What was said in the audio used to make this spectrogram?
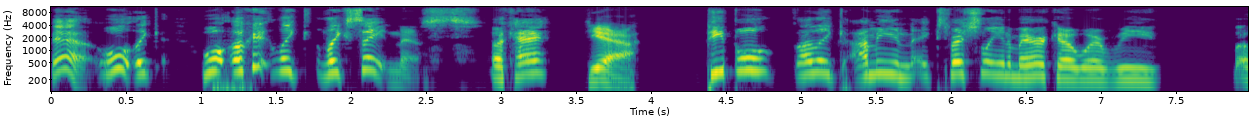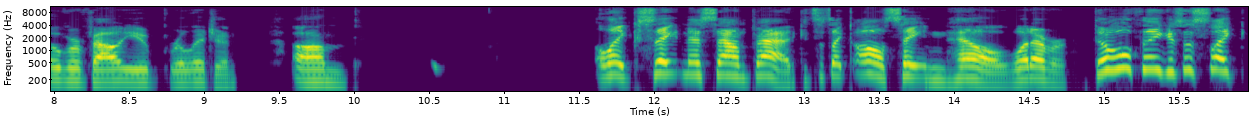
Yeah, well, like, well, okay, like, like Satanists, okay? Yeah. People, like, I mean, especially in America where we overvalue religion, um, like, Satanists sound bad, cause it's like, oh, Satan, hell, whatever. The whole thing is just like,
